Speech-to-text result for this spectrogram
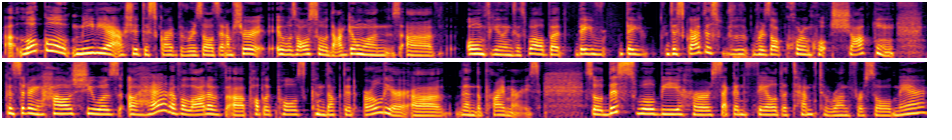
Uh, local media actually described the results, and I'm sure it was also Na Kyung-won's own feelings as well, but but they they described this result quote unquote shocking, considering how she was ahead of a lot of uh, public polls conducted earlier uh, than the primaries. So this will be her second failed attempt to run for Seoul mayor.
